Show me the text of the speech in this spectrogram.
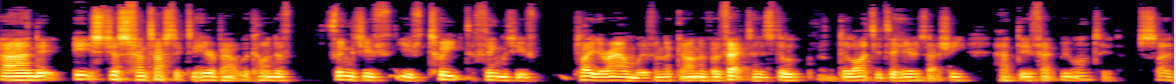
And it, it's just fantastic to hear about the kind of things you've you've tweaked, the things you've played around with, and the kind of effect. And it's still delighted to hear it's actually had the effect we wanted. So,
